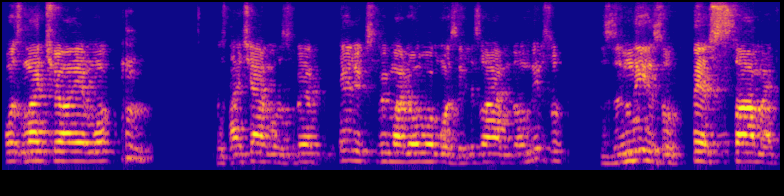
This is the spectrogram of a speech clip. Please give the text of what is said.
позначаємо, позначаємо зверху елікс, вимальовуємо, зрізаємо донизу, знизу теж саме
